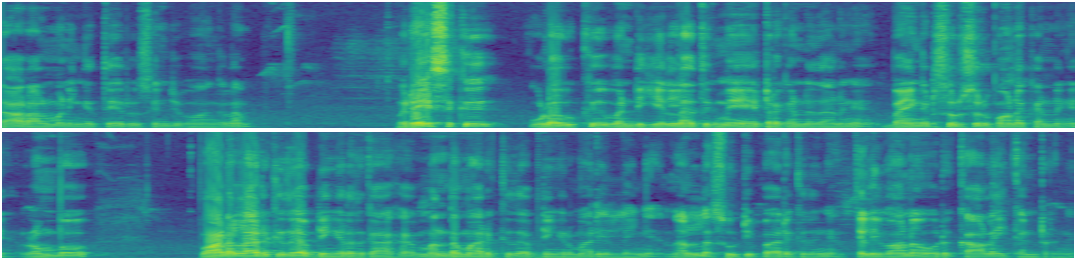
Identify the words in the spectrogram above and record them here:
தாராளமாக நீங்கள் தேர்வு செஞ்சு வாங்கலாம். ரேஸுக்கு உழவுக்கு வண்டிக்கு எல்லாத்துக்குமே ஏற்ற கன்று தானுங்க. பயங்கர சுறுசுறுப்பான கண்ணுங்க. ரொம்ப வாடலாக இருக்குது அப்படிங்கிறதுக்காக மந்தமாக இருக்குது அப்படிங்கிற மாதிரி இல்லைங்க. நல்ல சூட்டிப்பாக இருக்குதுங்க. தெளிவான ஒரு காலை கன்றுங்க.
